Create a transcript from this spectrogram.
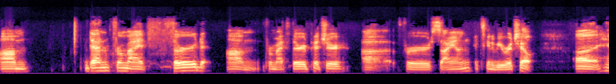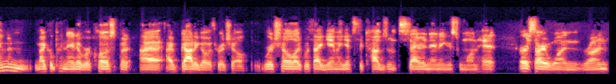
Um, then for my third, um, for my third pitcher, uh, for Cy Young, it's going to be Rich Hill. Uh, him and Michael Pineda were close, but I I've got to go with Rich Hill. Rich Hill, like with that game against the Cubs, went seven innings, one hit, or sorry, one run.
